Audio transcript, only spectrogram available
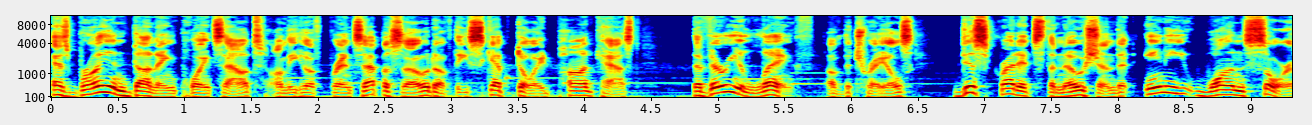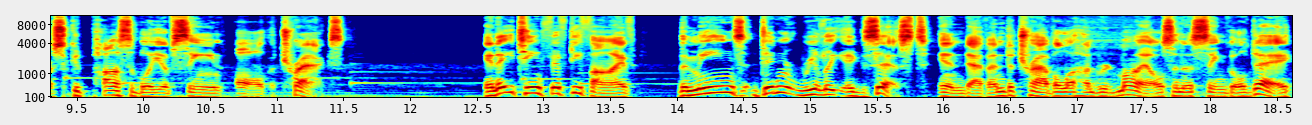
As Brian Dunning points out on the Hoofprints episode of the Skeptoid podcast, the very length of the trails discredits the notion that any one source could possibly have seen all the tracks. In 1855, the means didn't really exist in Devon to travel 100 miles in a single day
